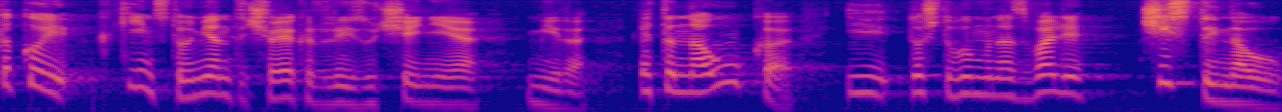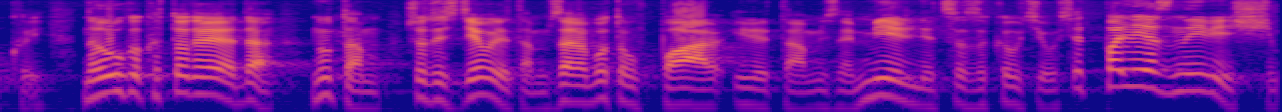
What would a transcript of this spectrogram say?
Какой, какие инструменты человека для изучения мира? Это наука и то, что мы назвали чистой наукой. Наука, которая, да, ну там, что-то сделали, там, заработал пар или там, не знаю, мельница закрутилась. Это полезные вещи,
